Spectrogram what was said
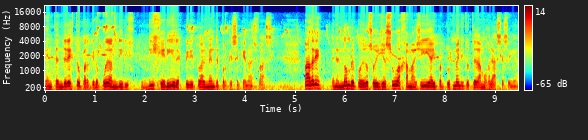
entender esto, para que lo puedan digerir espiritualmente, porque sé que no es fácil. Padre, en el nombre poderoso de Jesús, Jamayía, y por tus méritos te damos gracias, Señor.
